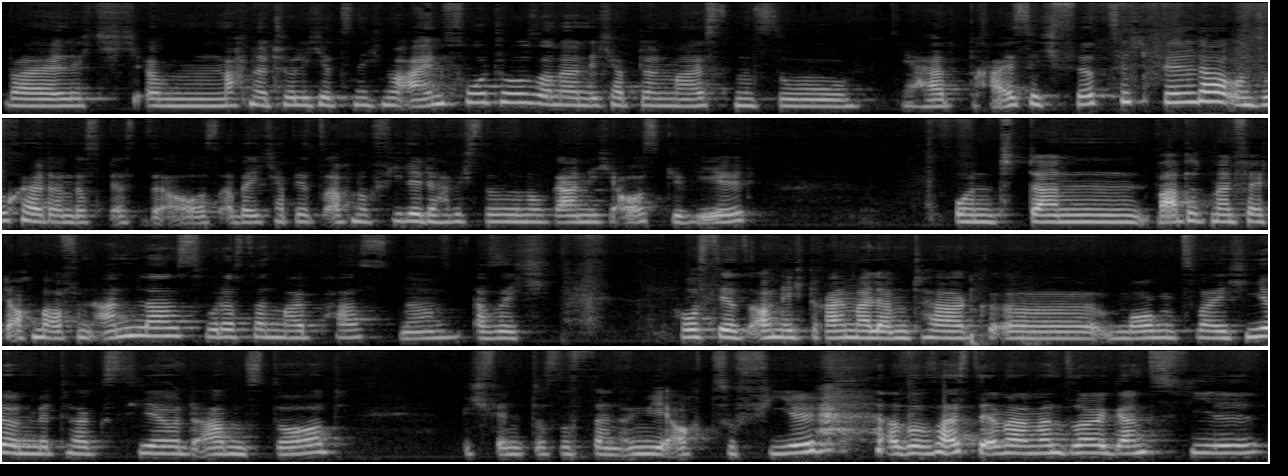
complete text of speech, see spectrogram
weil ich ähm, mache natürlich jetzt nicht nur ein Foto, sondern ich habe dann meistens so ja 30, 40 Bilder und suche halt dann das Beste aus. Aber ich habe jetzt auch noch viele, da habe ich so noch gar nicht ausgewählt. Und dann wartet man vielleicht auch mal auf einen Anlass, wo das dann mal passt. Ne? Also ich poste jetzt auch nicht dreimal am Tag, äh, morgen zwei hier und mittags hier und abends dort. Ich finde, das ist dann irgendwie auch zu viel. Also das heißt ja immer, man soll ganz viel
